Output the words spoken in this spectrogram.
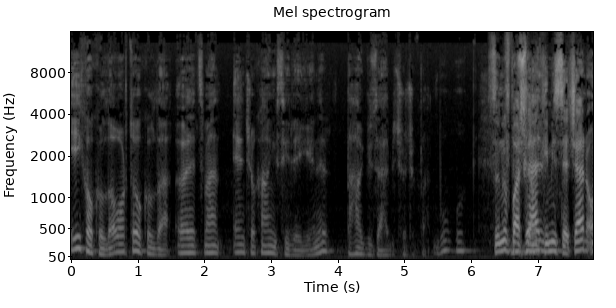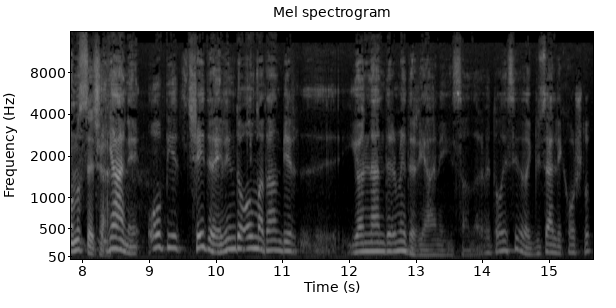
İlkokulda, ortaokulda öğretmen en çok hangisiyle ilgilenir? Daha güzel bir çocukla. Bu, bu Sınıf başkanı Güzel- kimi seçer onu seçer. yani o bir şeydir elinde olmadan bir e, yönlendirmedir yani insanlara ve dolayısıyla da güzellik, hoşluk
